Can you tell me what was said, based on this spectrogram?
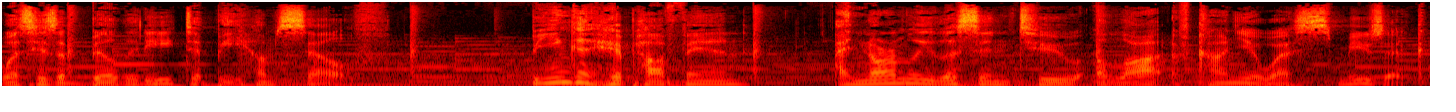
was his ability to be himself. Being a hip hop fan, I normally listen to a lot of Kanye West's music.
